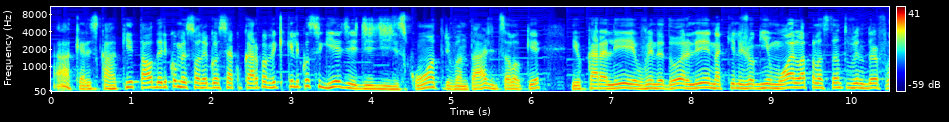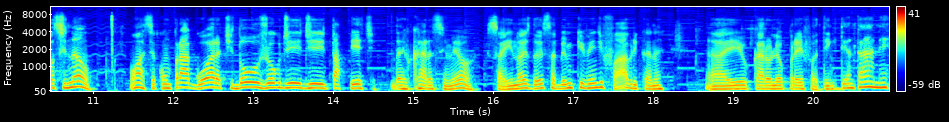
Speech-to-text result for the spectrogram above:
Ah, quero esse carro aqui e tal. Daí ele começou a negociar com o cara pra ver o que, que ele conseguia de, de, de desconto, de vantagem, de sei lá o quê. E o cara ali, o vendedor ali, naquele joguinho mole, lá pelas tantas, o vendedor falou assim: não. Ó, você comprar agora, te dou o jogo de, de tapete. Daí o cara assim, meu, isso aí nós dois sabemos que vem de fábrica, né? Aí o cara olhou pra ele e falou, tem que tentar, né?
